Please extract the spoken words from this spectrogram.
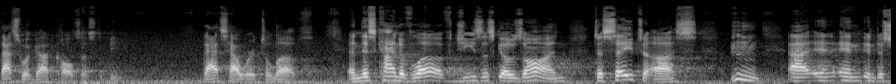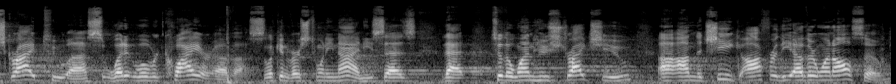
That's what God calls us to be. That's how we're to love. And this kind of love, Jesus goes on to say to us uh, and, and, and, describe to us what it will require of us. Look in verse 29. He says that to the one who strikes you uh, on the cheek, offer the other one also.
